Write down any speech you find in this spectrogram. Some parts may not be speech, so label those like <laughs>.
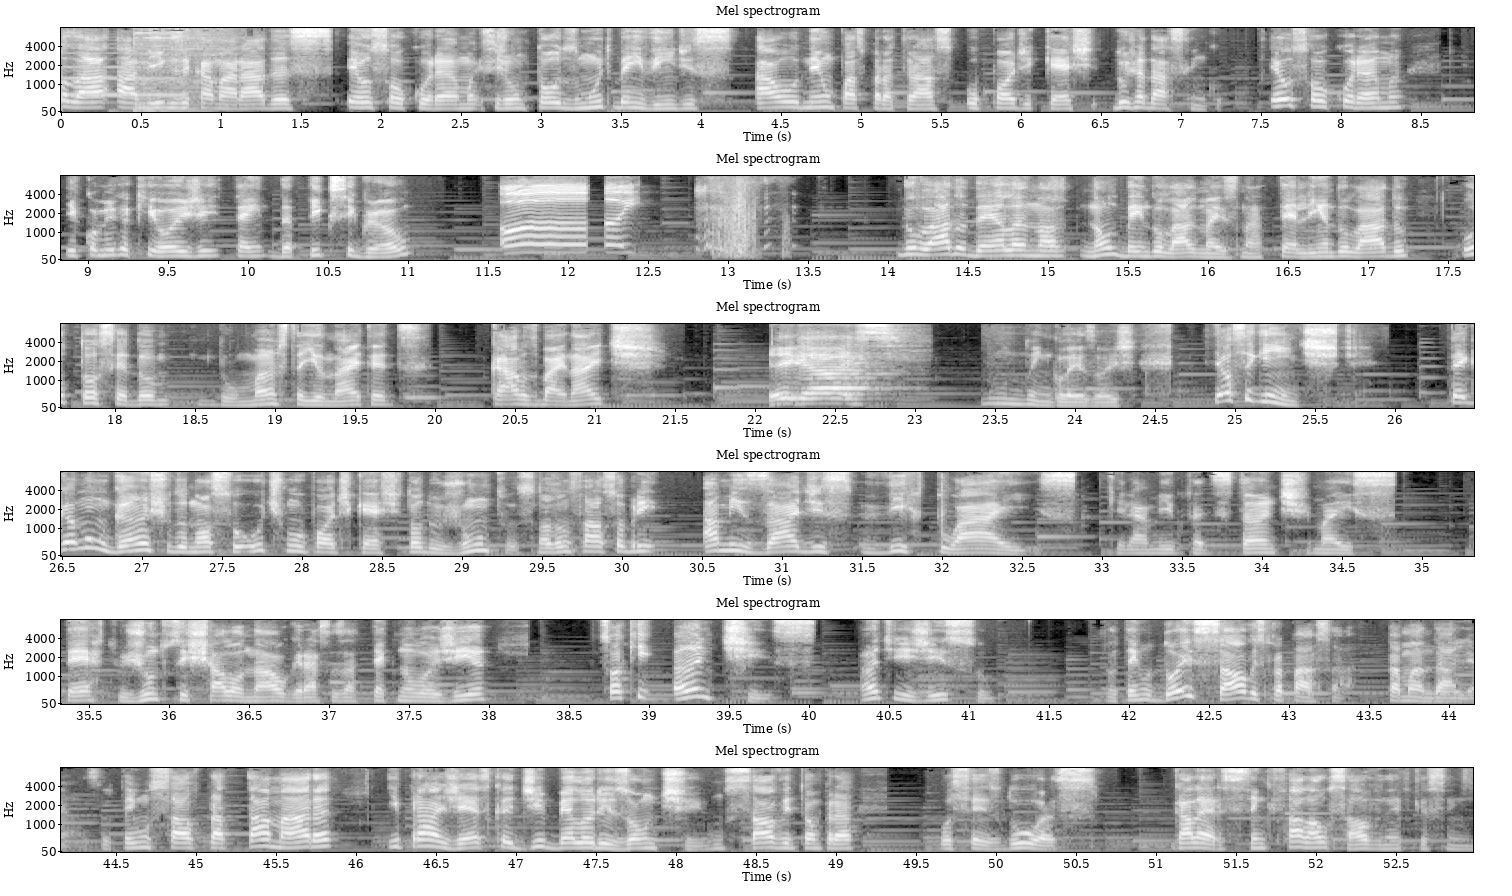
Olá, amigos e camaradas. Eu sou o Kurama e sejam todos muito bem-vindos ao Nenhum Passo para Trás, o podcast do Jadá 5. Eu sou o Kurama e comigo aqui hoje tem The Pixie Girl. Oi! Do lado dela, não bem do lado, mas na telinha do lado, o torcedor do Manchester United, Carlos By Night. Hey, guys! No inglês hoje. E é o seguinte, Pegando um gancho do nosso último podcast Todos Juntos, nós vamos falar sobre amizades virtuais. Aquele amigo tá distante, mas perto, juntos e shalonal, graças à tecnologia. Só que antes, antes disso, eu tenho dois salves para passar, para mandar, aliás. Eu tenho um salve para Tamara e para Jéssica de Belo Horizonte. Um salve então para vocês duas. Galera, vocês têm que falar o salve, né? Porque assim,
